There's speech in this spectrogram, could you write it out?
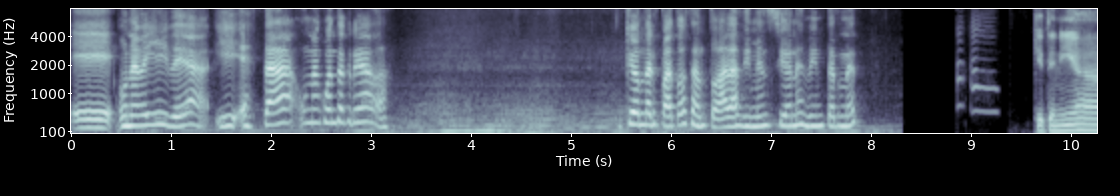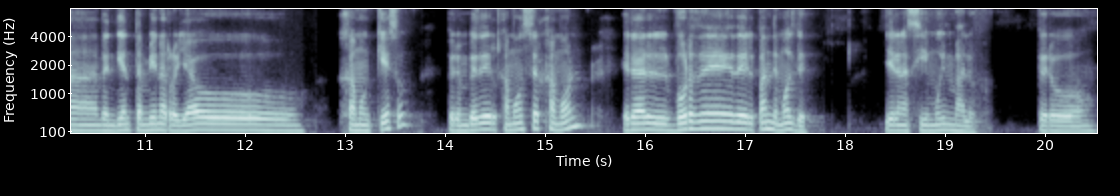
Eh, una bella idea. Y está una cuenta creada. ¿Qué onda el pato? Están todas las dimensiones de internet. Que tenía, vendían también arrollado jamón queso, pero en vez del jamón ser jamón, era el borde del pan de molde. Y eran así muy malos. Pero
